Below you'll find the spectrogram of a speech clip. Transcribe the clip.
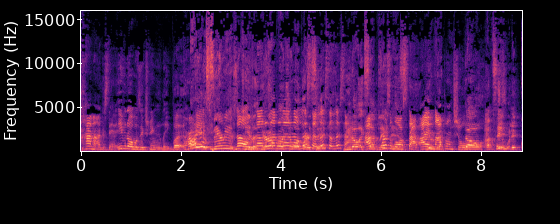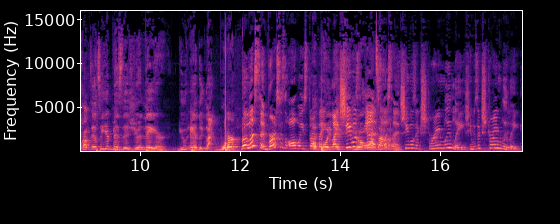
kind of understand, even though it was extremely late. But her Are you attitude- serious? No, Gina, no, no, you're no, a no, no, no. Listen, person. listen, listen. You don't accept I'm, First of all, stop. I am not punctual. No, I'm saying when it comes down to your business, you're there. You handle like work. But listen, Verzuz always start late. Like she was, yes. Listen, she was extremely late. She was extremely late.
